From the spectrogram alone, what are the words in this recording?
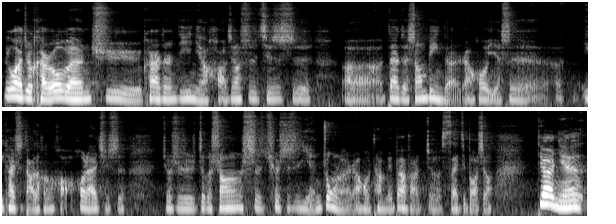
另外就是凯罗文去凯尔特人第一年好像是其实是呃带着伤病的，然后也是一开始打得很好，后来其实就是这个伤势确实是严重了，然后他没办法就赛季报销，第二年。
